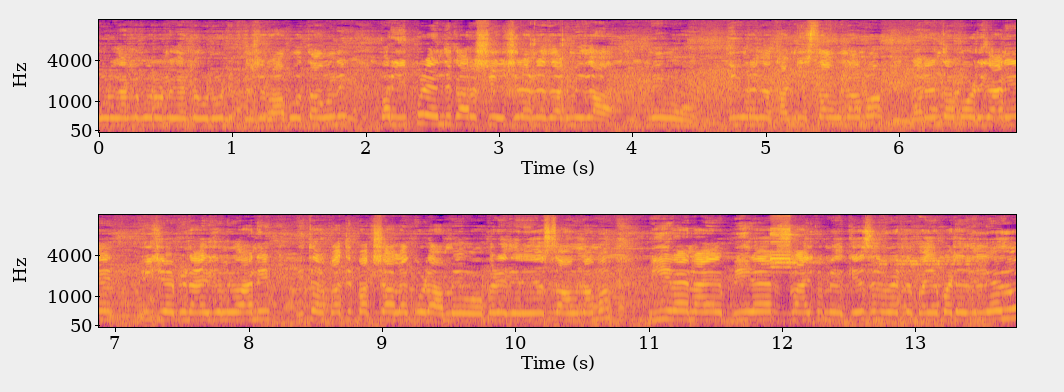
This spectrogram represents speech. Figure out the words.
మూడు గంటలకు రెండు గంటలకు నోటిఫికేషన్ రాబోతా ఉంది. మరి ఇప్పుడు ఎందుకు అరెస్ట్ చేశారు అనే దాని మీద మేము తీవ్రంగా ఖండిస్తూ ఉన్నాము. నరేంద్ర మోడీ కానీ బీజేపీ నాయకులు కానీ ఇతర ప్రతిపక్షాలకు కూడా మేము ఒకటే తెలియజేస్తూ ఉన్నాము. బీఆర్ నాయ బీఆర్ఎస్ నాయకుల మీద కేసులు పెడితే భయపడేది లేదు.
